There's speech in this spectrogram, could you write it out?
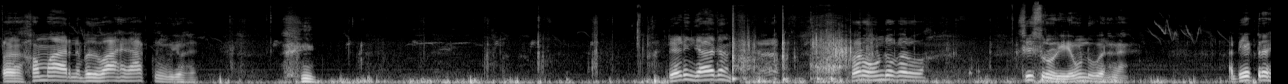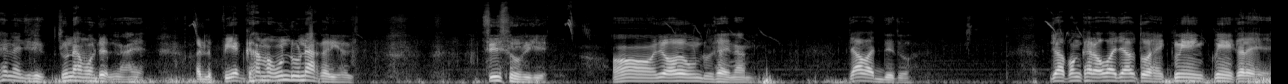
પણ ખમાર ને બધું વાહે રાખવું જો હે રેડી જાય તો કરો, ઊંડો કરો. સીસરું રહીએ ઊંડું કરી નાખે આ ટ્રેક્ટર છે ને જરી જૂના મોડેલના છે. એટલે પેક ગામાં ઊંડું ના કરી હવે. સીસરું રહીએ હા, જો હવે ઊંડું થાય નામ જવા જ દેતો જો પંખાનો અવાજ આવતો હે ક્વે ક્વે કરે છે.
